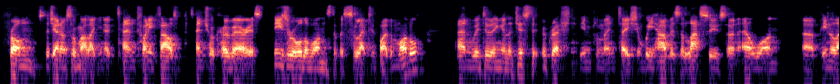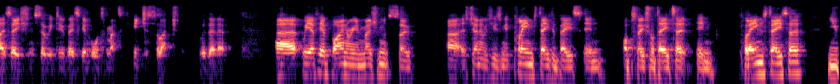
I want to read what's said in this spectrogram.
from, so Jenna was talking about like, you know, 10, 20,000 potential covariates. These are all the ones that were selected by the model. And we're doing a logistic regression. The implementation we have is a lasso, so an L1 uh, penalization. So we do basically an automatic feature selection within it. Uh, we have here binary and measurements. So uh, as Jenna was using a claims database in observational data in claims data, you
